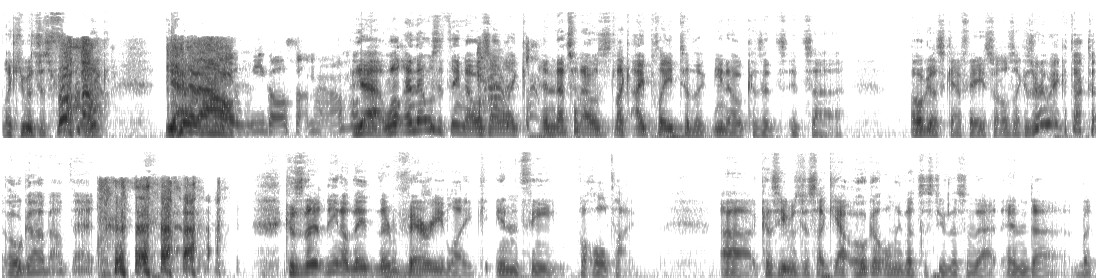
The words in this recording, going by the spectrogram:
Like he was just like, yeah, Get out. Illegal somehow. yeah, well, and that was the thing. I was all like, and that's when I was like, I played to the, you know, because it's it's uh, Oga's Cafe. So I was like, is there any way I could talk to Oga about that? Because they're, you know, they they're very like in theme the whole time. Because he was just like, yeah, Oga only lets us do this and that, and uh, but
